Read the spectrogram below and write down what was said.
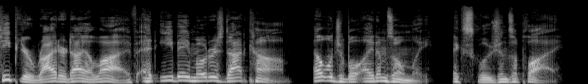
Keep your ride or die alive at ebaymotors.com. Eligible items only. Exclusions apply.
